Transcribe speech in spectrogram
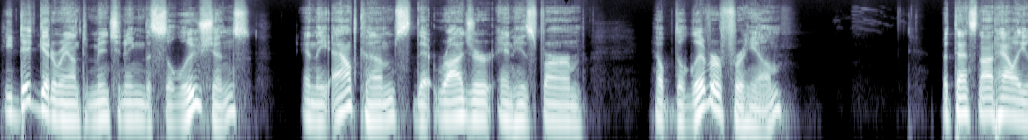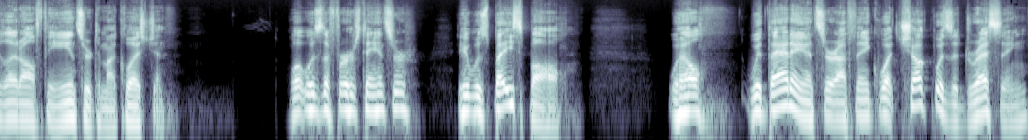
He did get around to mentioning the solutions and the outcomes that Roger and his firm helped deliver for him. But that's not how he led off the answer to my question. What was the first answer? It was baseball. Well, with that answer, I think what Chuck was addressing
